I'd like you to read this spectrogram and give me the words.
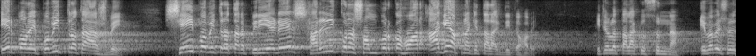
এরপরে পবিত্রতা আসবে। সেই পবিত্রতার পিরিয়ডে শারীরিক কোনো সম্পর্ক হওয়ার আগে আপনাকে তালাক দিতে হবে। এটা হলো তালাক তালাকুসুন্না এভাবে শরীর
